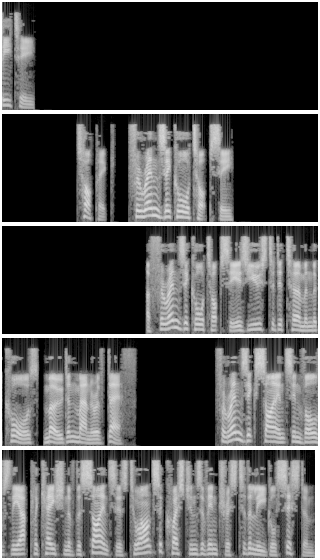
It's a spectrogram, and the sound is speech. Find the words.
(CT). Topic: Forensic autopsy. A forensic autopsy is used to determine the cause, mode and manner of death. Forensic science involves the application of the sciences to answer questions of interest to the legal system.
